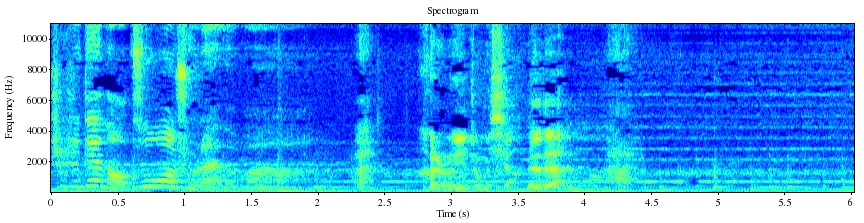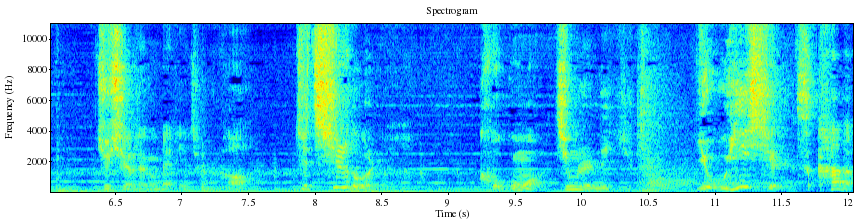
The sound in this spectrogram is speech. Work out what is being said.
这是电脑做出来的吧？哎，很容易这么想，对不对？哎，就形成个麦田圈啊！这七十多个人啊，口供啊惊人的一致，有一些人是看到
